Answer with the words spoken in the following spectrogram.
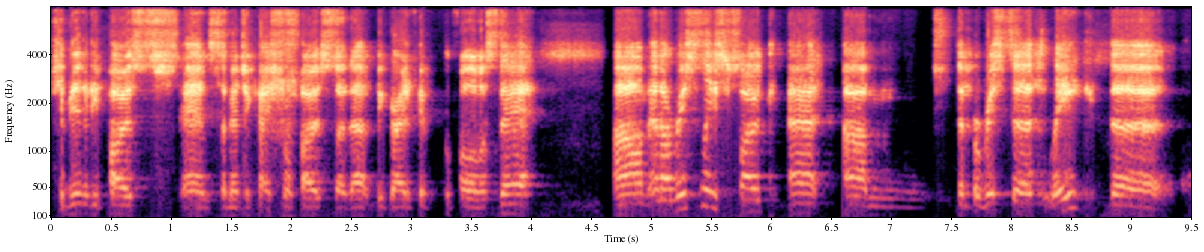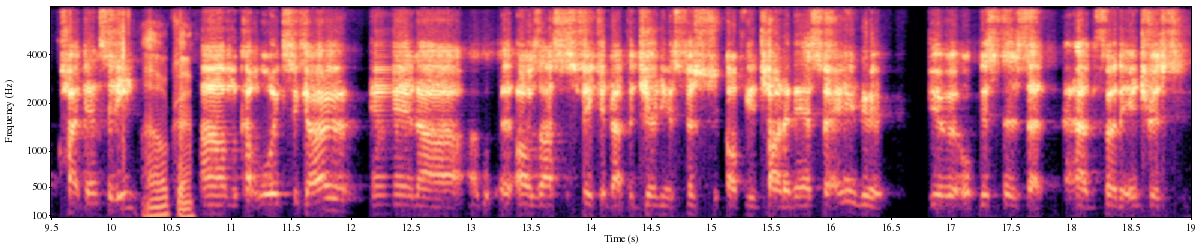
community posts, and some educational posts. So that would be great if people could follow us there. Um, and I recently spoke at um, the Barista League, the high density, Oh, okay. um, a couple of weeks ago, and uh, I was asked to speak about the journey of specialty coffee in China there. So any of you, you or listeners that have further interest,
